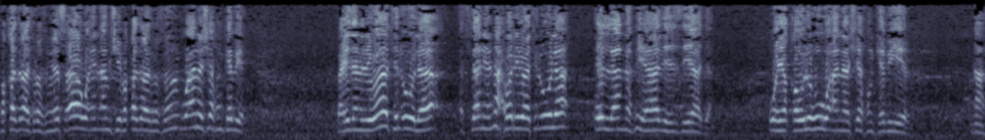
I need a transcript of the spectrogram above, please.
فقد رأيت رسول يسعى وإن أمشي فقد رأيت رسول وأنا شيخ كبير. فإذا الرواية الأولى الثانية نحو الرواية الأولى إلا أن فيها هذه الزيادة. وهي قوله وأنا شيخ كبير. نعم.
